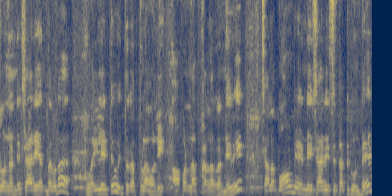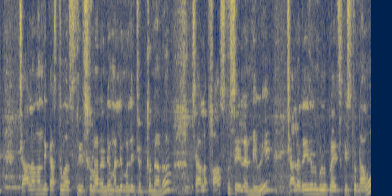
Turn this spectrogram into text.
చూడండి శారీ అంతా కూడా violet with Ratnavali. Off and off colour అనేవి. చాలా బాగుంటాయండి ఈ శారీస్ కట్టుకుంటే. చాలా మంది కస్టమర్స్ తీసుకున్నారండి. మళ్ళీ మళ్ళీ చెప్తున్నాను. చాలా ఫాస్ట్ సేల్ అండి ఇవి చాలా రీజనబుల్ ప్రైస్కి ఇస్తున్నాము.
